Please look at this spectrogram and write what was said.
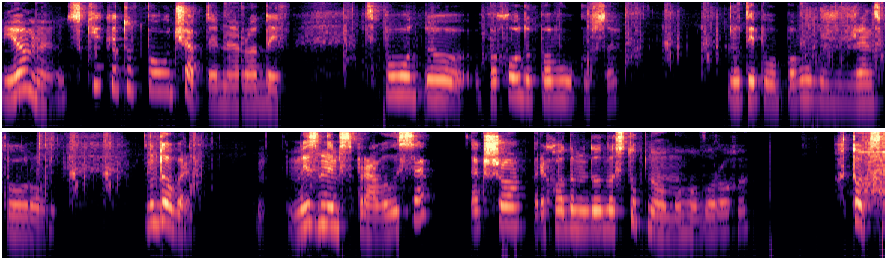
Йоме, скільки тут паучат ти народив? Це походу, походу павукуса. Ну, типу, павук женського роду. Ну, добре. Ми з ним справилися. Так що переходимо до наступного мого ворога. Хто це?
